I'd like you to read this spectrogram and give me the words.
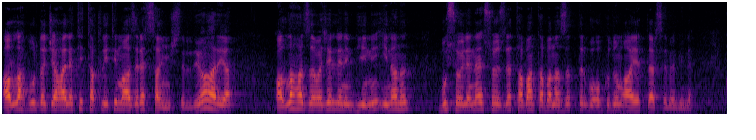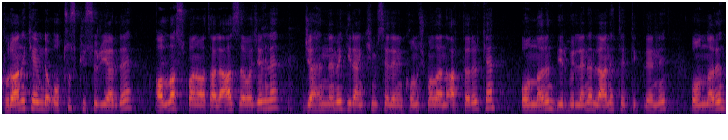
Allah burada cehaleti, takliti mazeret saymıştır diyorlar ya. Allah Azze ve Celle'nin dini inanın bu söylenen sözle taban tabana zıttır bu okuduğum ayetler sebebiyle. Kur'an-ı Kerim'de 30 küsür yerde Allah Subhanahu Teala Azze ve Celle cehenneme giren kimselerin konuşmalarını aktarırken onların birbirlerine lanet ettiklerini, onların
